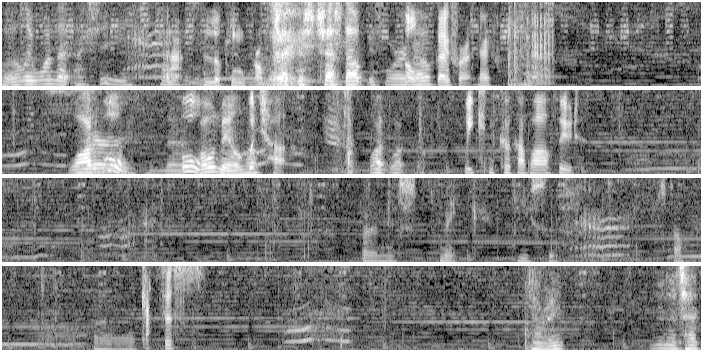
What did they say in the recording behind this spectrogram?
The only one that I see. Kind of. Looking from. Check this chest out before I Oh, go. go for it. Go for it. Water Ooh. and uh, Ooh, bone meal. Witch hut. What? What? We can cook up our food. And make use of stuff. Uh, cactus. All right. I'm gonna attack.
